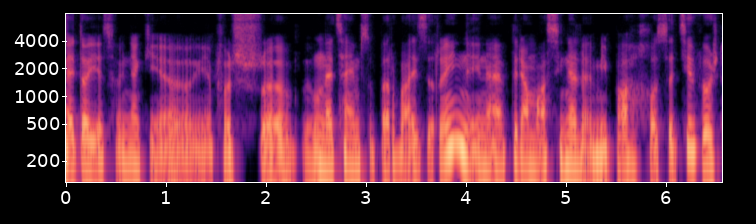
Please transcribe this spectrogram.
հետո ես օրինակ երբ որ ունեցա իմ սուպերվայզերին նաեւ դրա մասին էլ մի պահ խոսեցի որ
